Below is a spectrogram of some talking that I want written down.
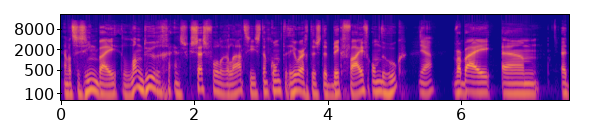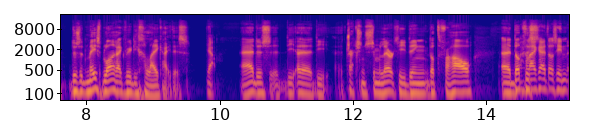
En wat ze zien bij langdurige en succesvolle relaties, dan komt heel erg dus de Big Five om de hoek. Ja, Waarbij ehm, het, dus het meest belangrijk weer die gelijkheid is. Ja. Hè, dus eh, die, eh, die attraction similarity ding, dat verhaal. eh, dat is, gelijkheid als in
